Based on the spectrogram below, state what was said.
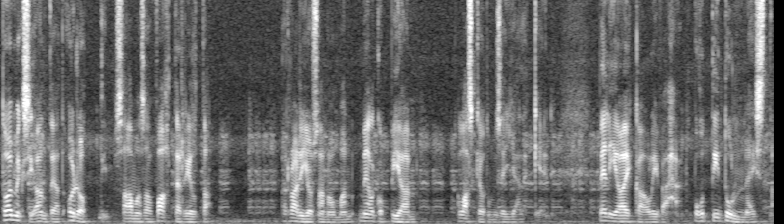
Toimeksiantajat odotti saamansa Vahterilta radiosanoman melko pian laskeutumisen jälkeen. Peliaikaa oli vähän. Puhuttiin tunneista.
